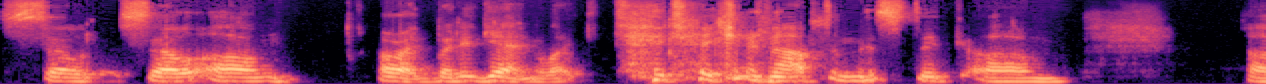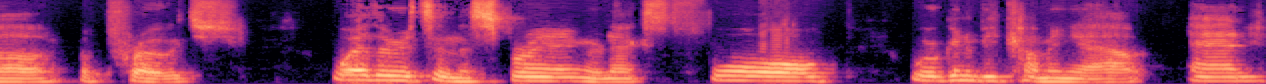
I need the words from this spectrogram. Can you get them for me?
So, so um, all right. But again, like taking an optimistic um, uh, approach, whether it's in the spring or next fall, we're going to be coming out. And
